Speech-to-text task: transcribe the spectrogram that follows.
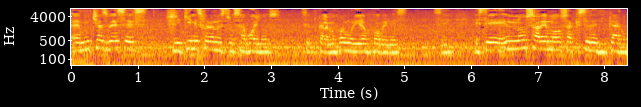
eh, muchas veces ni quiénes fueron nuestros abuelos, porque a lo mejor murieron jóvenes, ¿sí? Este, no sabemos a qué se dedicaron,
